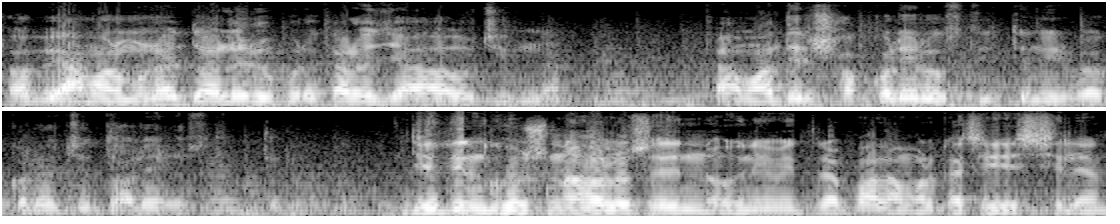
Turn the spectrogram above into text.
তবে আমার মনে হয় দলের উপরে কারও যাওয়া উচিত না। আমাদের সকলের অস্তিত্ব নির্ভর করা হচ্ছে দলের অস্তিত্বের যেদিন ঘোষণা হলো সেদিন অগ্নিমিত্রা পাল আমার কাছে এসেছিলেন।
